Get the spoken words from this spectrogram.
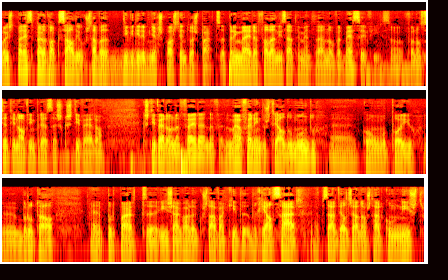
Bom, isto parece paradoxal e eu gostava de dividir a minha resposta em duas partes. A primeira, falando exatamente da Hannover Messe, enfim, foram 109 empresas que estiveram, que estiveram na feira, na, maior feira industrial do mundo, eh, com um apoio eh, brutal eh, por parte, e já agora gostava aqui de, de realçar, apesar dele já não estar como ministro,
